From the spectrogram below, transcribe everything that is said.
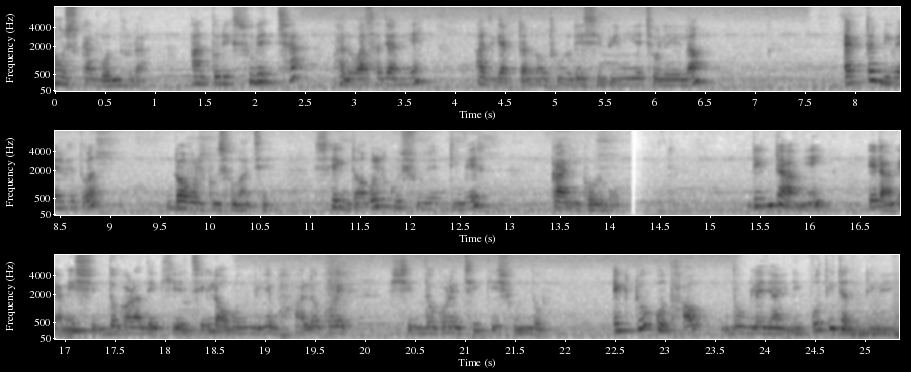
নমস্কার বন্ধুরা। আন্তরিক শুভেচ্ছা, ভালোবাসা জানিয়ে আজকে একটা নতুন রেসিপি নিয়ে চলে এলাম। একটা ডিমের ভেতর ডবল কুসুম আছে। সেই ডবল কুসুমের ডিমের কারি করব। ডিমটা আমি, এর আগে আমি সিদ্ধ করা দেখিয়েছি, লবণ দিয়ে ভালো করে সিদ্ধ করেছি, কি সুন্দর। একটু কোথাও দুবলে যায়নি, প্রতিটা ডিমে।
